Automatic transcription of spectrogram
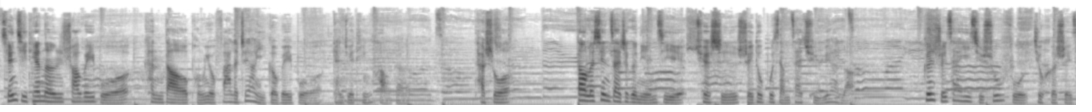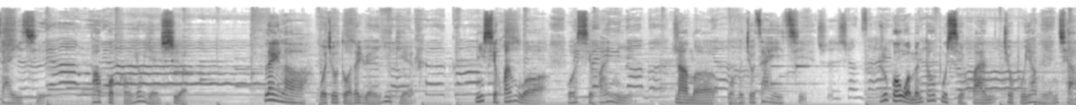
前几天呢，刷微博看到朋友发了这样一个微博，感觉挺好的。他说：“到了现在这个年纪，确实谁都不想再取悦了，跟谁在一起舒服就和谁在一起，包括朋友也是。”累了，我就躲得远一点。你喜欢我，我喜欢你，那么我们就在一起。如果我们都不喜欢，就不要勉强。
